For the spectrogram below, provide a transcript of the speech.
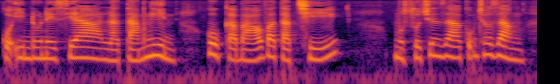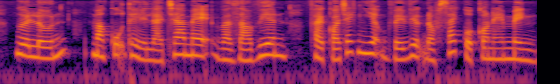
của Indonesia là 8.000, gồm cả báo và tạp chí. Một số chuyên gia cũng cho rằng người lớn mà cụ thể là cha mẹ và giáo viên phải có trách nhiệm với việc đọc sách của con em mình.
